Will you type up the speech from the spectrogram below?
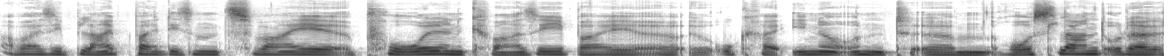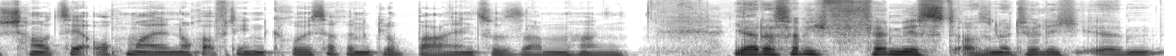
Aber sie bleibt bei diesen zwei Polen quasi, bei äh, Ukraine und ähm, Russland, oder schaut sie auch mal noch auf den größeren globalen Zusammenhang? Ja, das habe ich vermisst. Also natürlich ähm,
